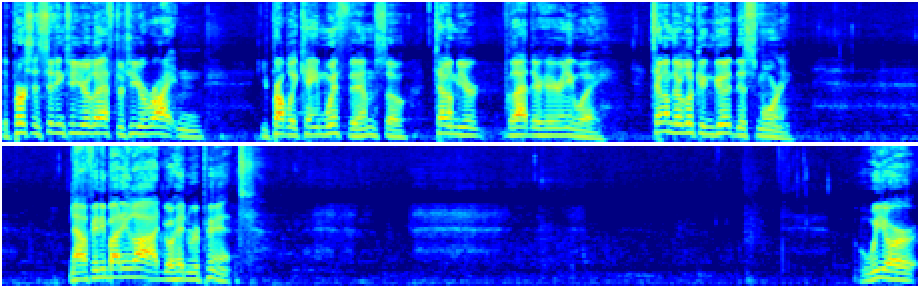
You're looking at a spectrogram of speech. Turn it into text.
the person sitting to your left or to your right, and you probably came with them, so tell them you're glad they're here anyway. Tell them they're looking good this morning. Now, if anybody lied, go ahead and repent. We are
